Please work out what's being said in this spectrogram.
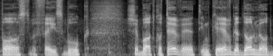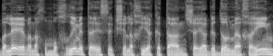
פוסט בפייסבוק, שבו את כותבת, עם כאב גדול מאוד בלב, אנחנו מוכרים את העסק של אחי הקטן שהיה גדול מהחיים.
